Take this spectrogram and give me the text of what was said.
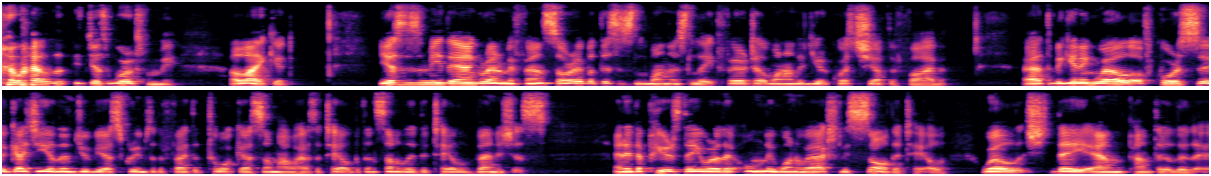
well, it just works for me. I like it. Yes, this is me, the angry anime fan. Sorry, but this is one is late. Fairy Tail 100 Year Quest Chapter 5. At the beginning, well, of course, uh, Gajeel and Juvia screams at the fact that Toka somehow has a tail, but then suddenly the tail vanishes. And it appears they were the only one who actually saw the tail. Well, they and Panther Lily.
